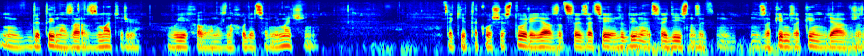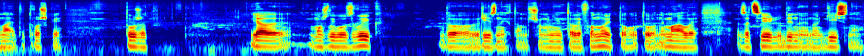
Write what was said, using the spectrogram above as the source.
Ну, дитина зараз з матір'ю виїхали, вони знаходяться в Німеччині. Такі також історії. Я за, це, за цією людиною, це дійсно за, за ким, за ким, я вже, знаєте, трошки теж. Я, можливо, звик до різних там, що мені телефонують, того, того нема, але за цією людиною ну, дійсно.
